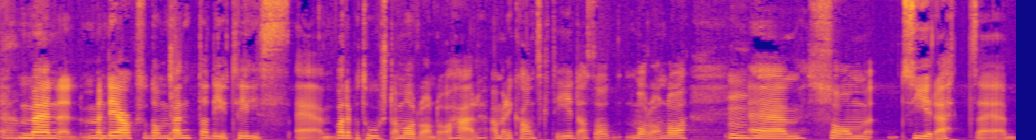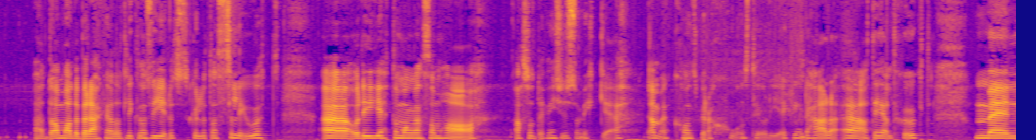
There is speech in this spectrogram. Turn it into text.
Ehm, Men, men det är också, de väntade ju tills, eh, var det på torsdag morgon då här, amerikansk tid, alltså morgon då, mm. eh, som syret, eh, de hade beräknat att liksom syret skulle ta slut. Eh, och det är jättemånga som har, alltså det finns ju så mycket ja, men konspirationsteorier kring det här, eh, att det är helt sjukt. Men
